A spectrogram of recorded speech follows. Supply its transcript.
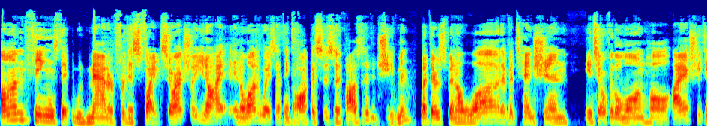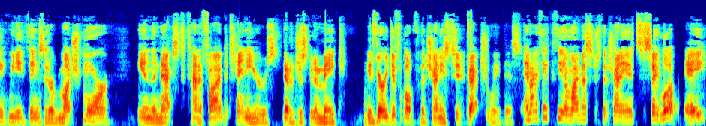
on things that would matter for this fight. So actually, you know, I, in a lot of ways, I think AUKUS is a positive achievement, but there's been a lot of attention. It's over the long haul. I actually think we need things that are much more in the next kind of five to 10 years that are just going to make it very difficult for the Chinese to effectuate this. And I think, you know, my message to the Chinese is to say, look, A,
